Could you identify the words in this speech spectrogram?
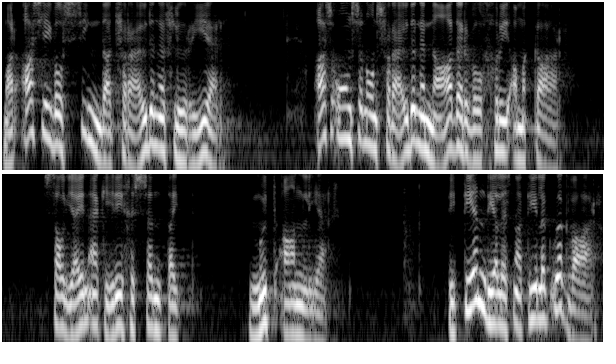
Maar as jy wil sien dat verhoudinge floreer, as ons in ons verhoudinge nader wil groei aan mekaar, sal jy en ek hierdie gesindheid moet aanleer. Die teendeel is natuurlik ook waar.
